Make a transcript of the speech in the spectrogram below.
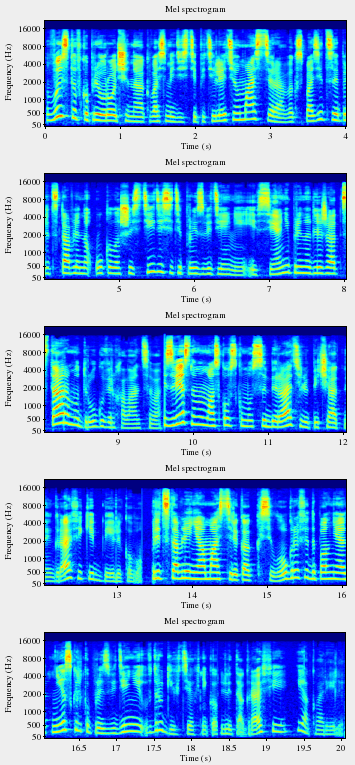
Выставка приурочена к 85-летию мастера. В экспозиции представлено около 60 произведений, и все они принадлежат старому другу Верхоланцева, известному московскому собирателю печатной графики Беликову. Представление о мастере как ксилографе дополняют несколько произведений в других техниках – литографии и акварели.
